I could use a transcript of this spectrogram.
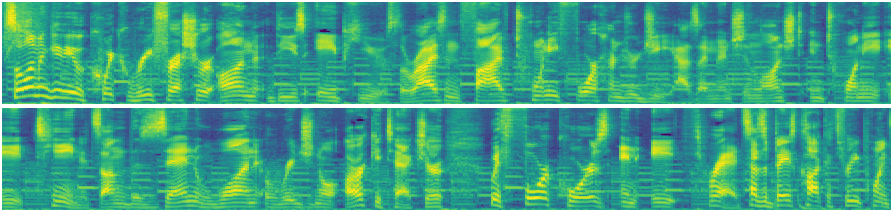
So let me give you a quick refresher on these APUs. The Ryzen 5 2400G, as I mentioned, launched in 2018. It's on the Zen 1 original architecture with four cores and eight threads. Has a base clock of 3.6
